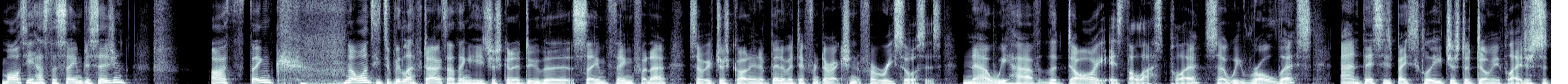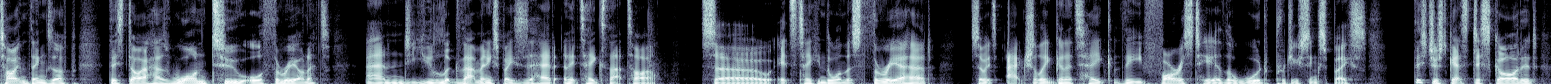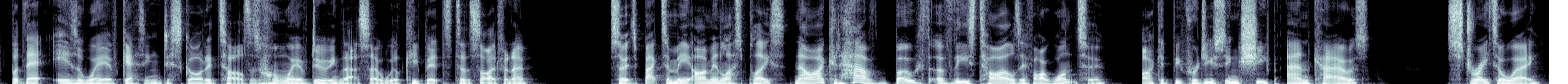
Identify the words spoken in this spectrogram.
Marty has the same decision. I think not wanting to be left out, I think he's just going to do the same thing for now. So we've just gone in a bit of a different direction for resources. Now we have the die is the last player. So we roll this, and this is basically just a dummy player, just to tighten things up. This die has one, two, or three on it, and you look that many spaces ahead, and it takes that tile. So it's taking the one that's three ahead. So it's actually going to take the forest here, the wood producing space. This just gets discarded, but there is a way of getting discarded tiles. There's one way of doing that, so we'll keep it to the side for now. So it's back to me. I'm in last place. Now I could have both of these tiles if I want to. I could be producing sheep and cows straight away,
